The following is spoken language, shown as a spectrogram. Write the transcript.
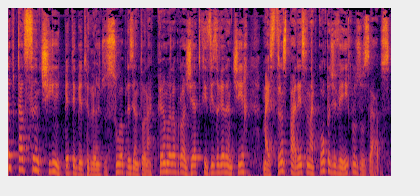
O deputado Santini, PTB do Rio Grande do Sul, apresentou na Câmara o projeto que visa garantir mais transparência na compra de veículos usados.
